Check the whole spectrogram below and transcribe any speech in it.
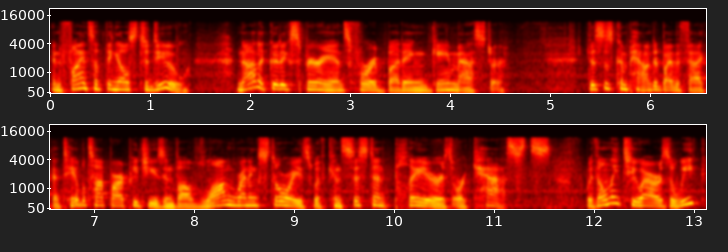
and find something else to do. Not a good experience for a budding game master. This is compounded by the fact that tabletop RPGs involve long running stories with consistent players or casts. With only two hours a week,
